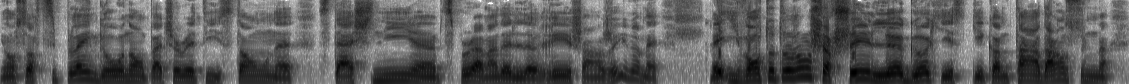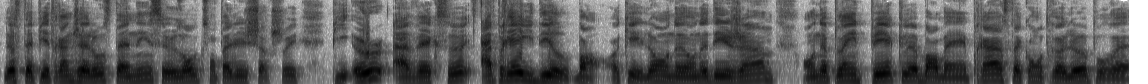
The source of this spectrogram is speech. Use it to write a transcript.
Ils ont sorti plein de gros noms. Pacioretty, Stone, euh, Stachny, un petit peu avant de le rééchanger. Là, mais mais ils vont toujours chercher le gars qui est, qui est comme tendance. Une... Là, c'était Pietrangelo cette année, c'est eux autres qui sont allés le chercher. Puis eux, avec ça, après, ils deal. Bon, OK, là, on a, on a des jeunes, on a plein de pics. Là. Bon, ben, prends ce contrat-là pour. Euh,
